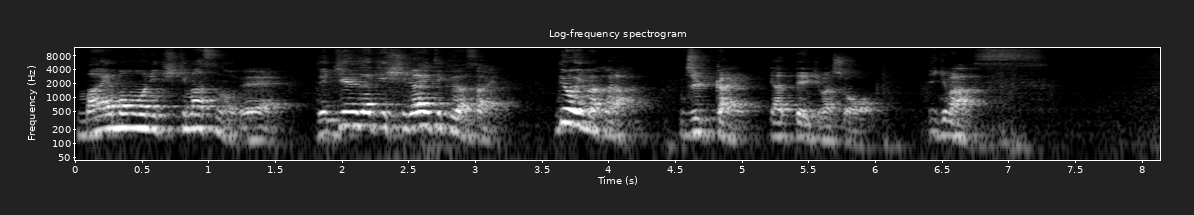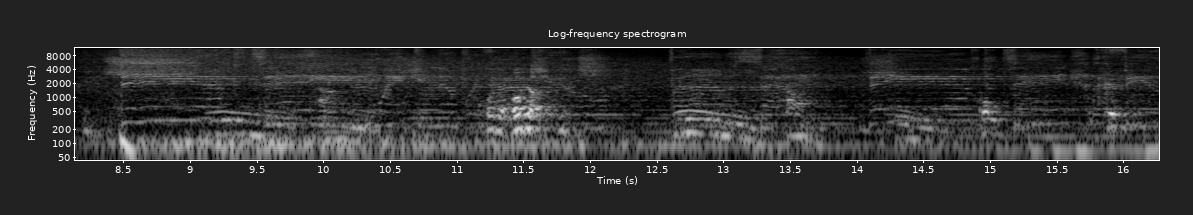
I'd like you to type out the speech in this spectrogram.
前ももに効きますのでできるだけ開いてください。では今から10回やっていきましょう。いきます。ここで5秒1 2 3 4 5 6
